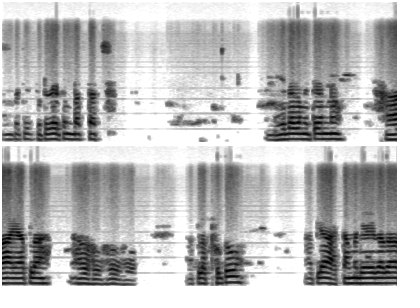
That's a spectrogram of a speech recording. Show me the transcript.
गणपती फोटो पण बघतात. आणि हे बघा मित्रांनो हा आहे आपला हो हो हो हो. आपला फोटो. आपल्या हातामध्ये आहे बघा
